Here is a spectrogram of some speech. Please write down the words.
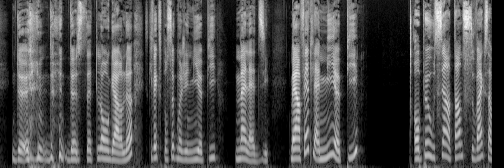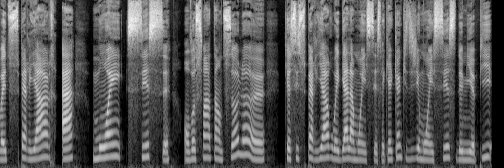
de, cette longueur-là. Ce qui fait que c'est pour ça que moi, j'ai une myopie maladie. Mais en fait, la myopie, on peut aussi entendre souvent que ça va être supérieur à moins 6. On va souvent entendre ça, euh, que c'est supérieur ou égal à moins 6. Quelqu'un qui dit j'ai moins 6 de myopie,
